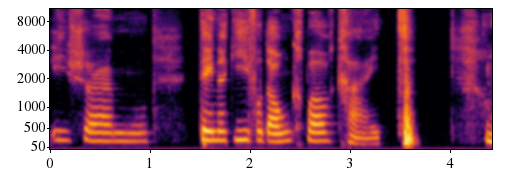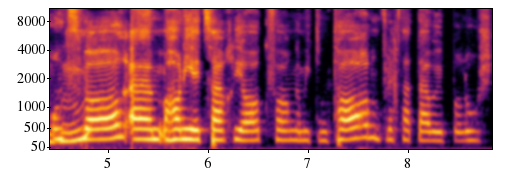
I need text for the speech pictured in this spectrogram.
ist ähm, die Energie von Dankbarkeit. Und Mhm. zwar ähm, habe ich jetzt auch ein bisschen angefangen mit dem Tarn und vielleicht hat auch jemand Lust,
